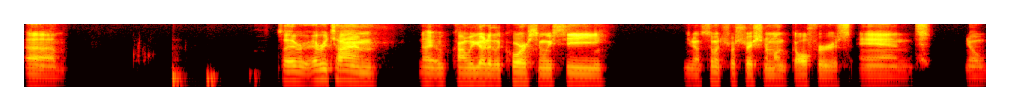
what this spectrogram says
um, so every, every time know, we go to the course and we see, you know, so much frustration among golfers, and you know,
